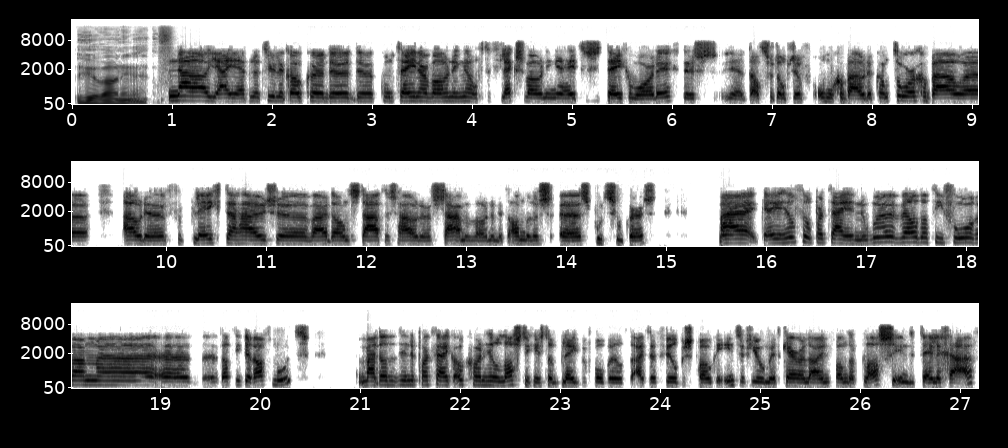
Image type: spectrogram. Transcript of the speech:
huurwoningen? Of? Nou ja, je hebt natuurlijk ook eh, de, de containerwoningen of de flexwoningen heten ze tegenwoordig. Dus ja, dat soort op omgebouwde kantoorgebouwen, oude verpleegtehuizen waar dan statushouders samenwonen met andere uh, spoedzoekers. Maar heel veel partijen noemen wel dat die voorrang uh, dat die eraf moet. Maar dat het in de praktijk ook gewoon heel lastig is. Dat bleek bijvoorbeeld uit een veelbesproken interview met Caroline van der Plas in de Telegraaf.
